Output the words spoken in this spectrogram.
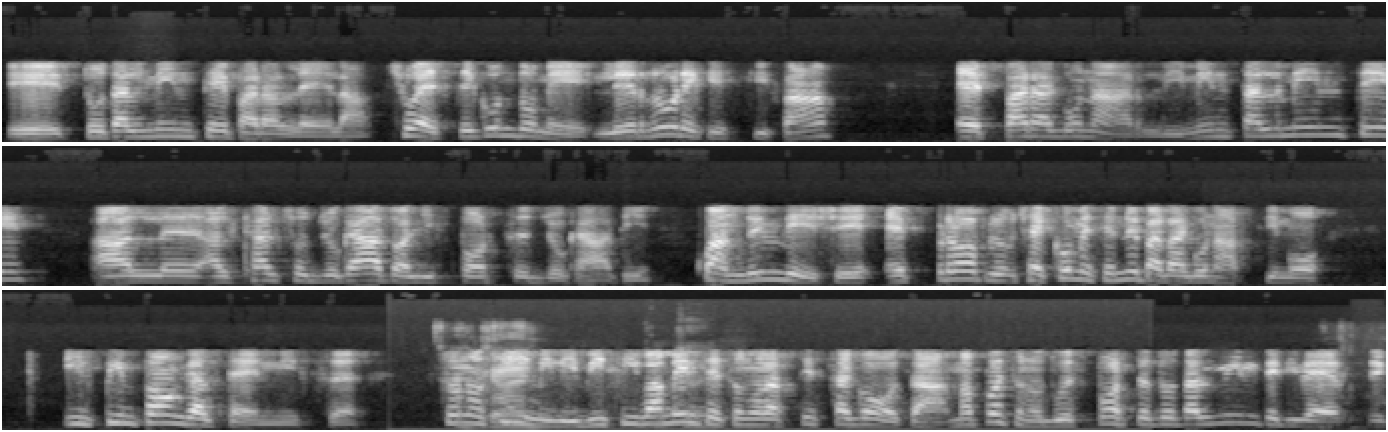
eh, totalmente parallela. Cioè, secondo me, l'errore che si fa è paragonarli mentalmente al, al calcio giocato, agli sport giocati, quando invece è proprio, cioè come se noi paragonassimo il ping pong al tennis. sono Ok. simili, visivamente Ok. sono la stessa cosa, ma poi sono due sport totalmente diversi.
